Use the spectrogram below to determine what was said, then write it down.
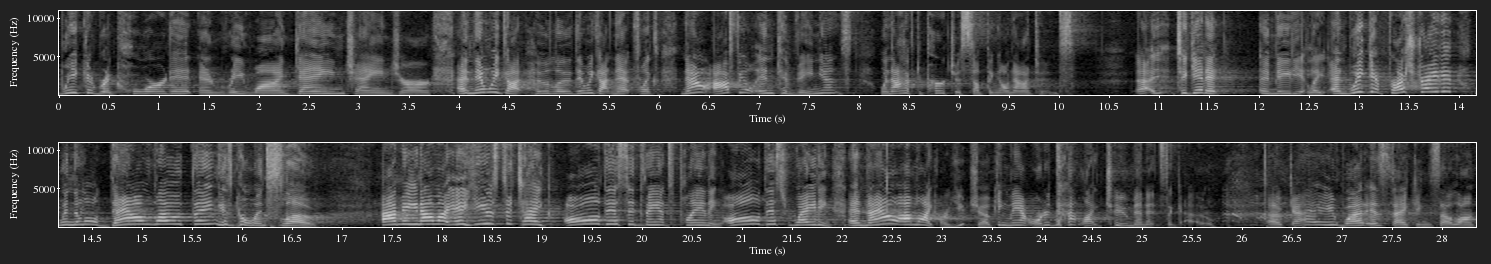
We could record it and rewind, game changer. And then we got Hulu, then we got Netflix. Now I feel inconvenienced when I have to purchase something on iTunes uh, to get it immediately. And we get frustrated when the little download thing is going slow. I mean, I'm like, it used to take all this advanced planning, all this waiting, and now I'm like, are you joking me? I ordered that like two minutes ago. Okay, what is taking so long?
